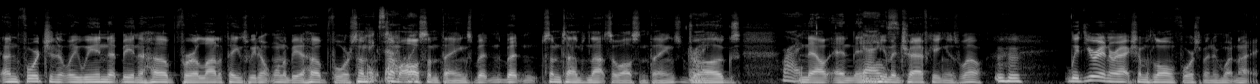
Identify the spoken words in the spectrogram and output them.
unfortunately, we end up being a hub for a lot of things we don't want to be a hub for. Some some awesome things, but but sometimes not so awesome things. Drugs, Right. Now and, and human trafficking as well. Mm-hmm. With your interaction with law enforcement and whatnot,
